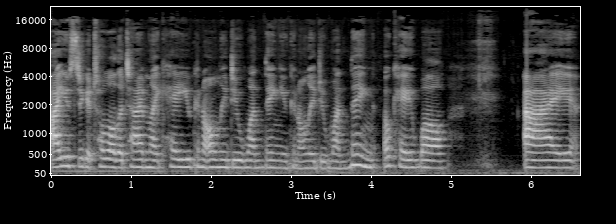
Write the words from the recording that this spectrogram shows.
I used to get told all the time, like, hey, you can only do one thing, you can only do one thing. Okay, well, I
